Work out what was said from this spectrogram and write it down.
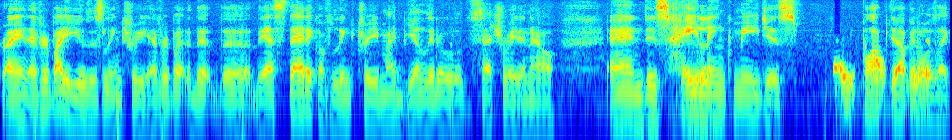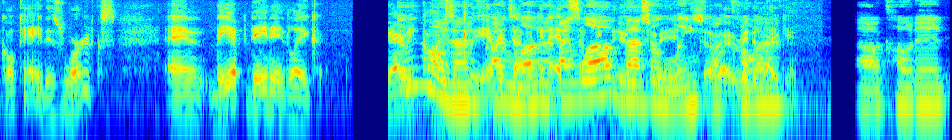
right? Everybody uses Linktree. Everybody, the, the the aesthetic of Linktree might be a little saturated now, and this Hey Link me just popped up, and I was like, okay, this works, and they updated like very constantly. Every I time love you can it. add I something love new that to the it, links so I really like it. uh, coded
